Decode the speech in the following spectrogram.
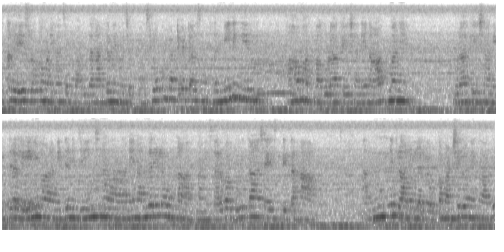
ఇక్కడ ఏ శ్లోకం అడిగినా చెప్పాలి. దాని అర్థం ఏందో చెప్పాలి శ్లోకం పట్టి పెట్టాల్సిన దాని మీనింగ్ ఏంది? అహమాత్మ గుడాకేశ. నేను ఆత్మని గుడాకేశ నిద్ర లేనివాడ నిద్రని జయించిన వాడ అన్ని ప్రాణులలో ఒక మనిషిలోనే కాదు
